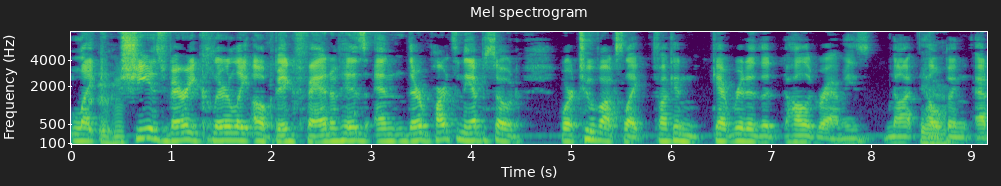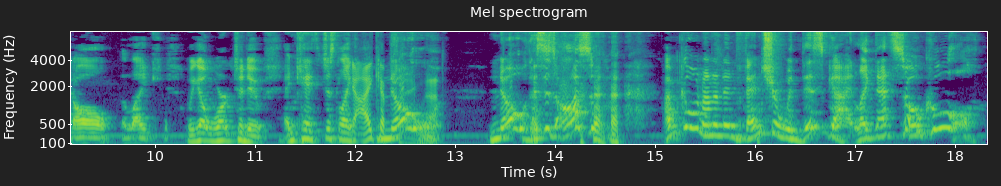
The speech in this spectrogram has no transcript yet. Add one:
Like Mm-hmm. she is very clearly a big fan of his, and there are parts in the episode where Tuvok's like, "Fucking get rid of the hologram. He's not helping at all. Like we got work to do." And Kate's just like, Yeah, I kept saying "No, that. no, this is awesome. I'm going on an adventure with this guy. Like that's so cool."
